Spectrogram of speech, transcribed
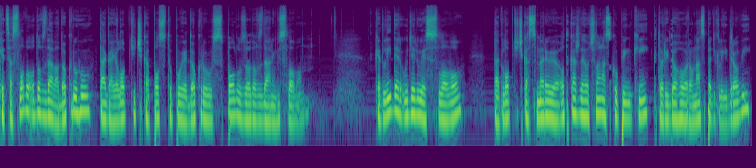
Keď sa slovo odovzdáva do kruhu, tak aj loptička postupuje do kruhu spolu s odovzdaným slovom. Keď líder udeluje slovo, tak loptička smeruje od každého člena skupinky, ktorý dohovoril naspäť k lídrovi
